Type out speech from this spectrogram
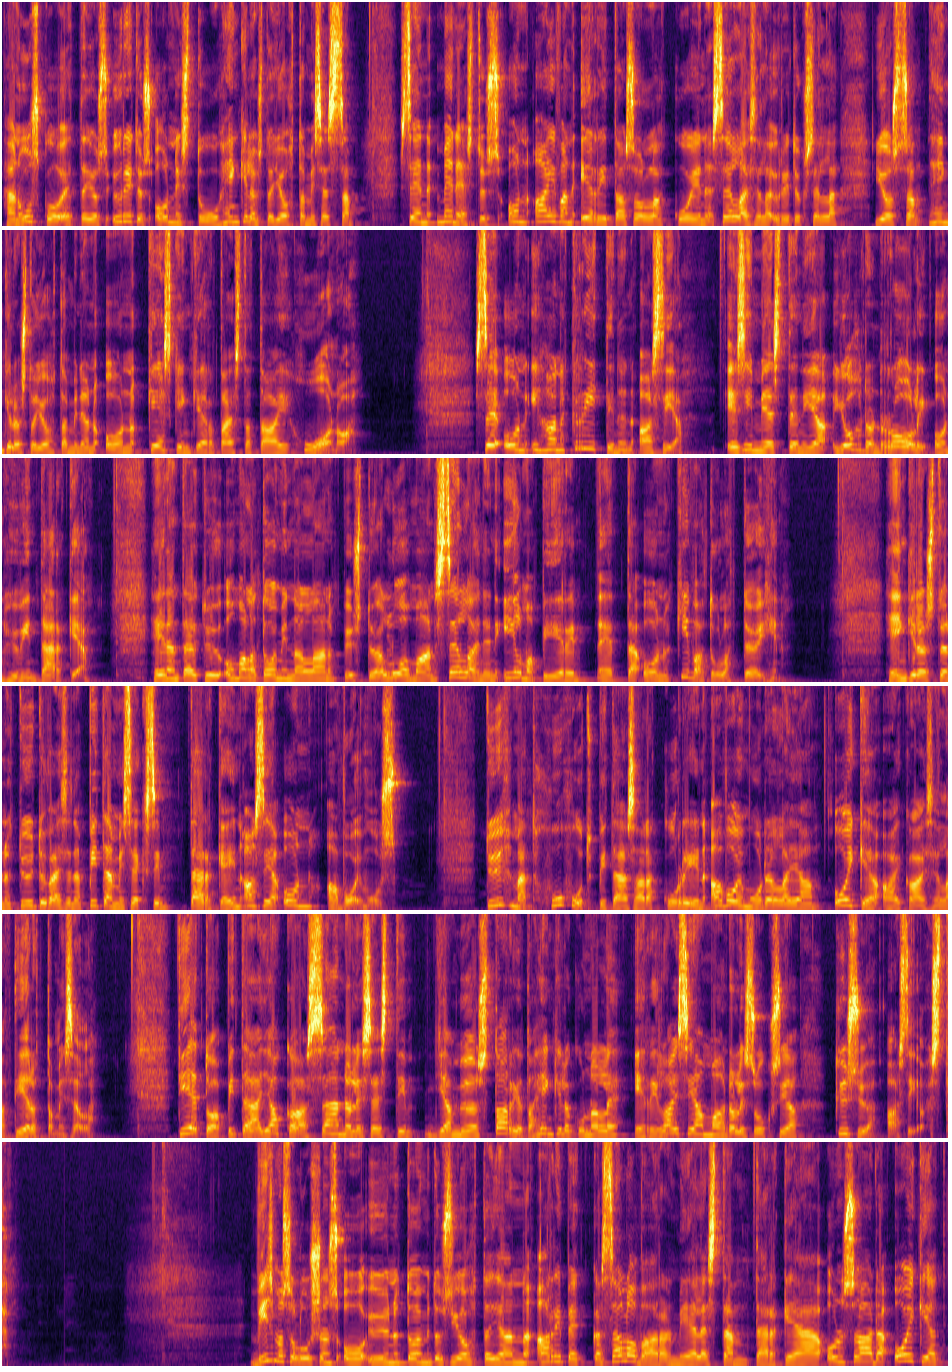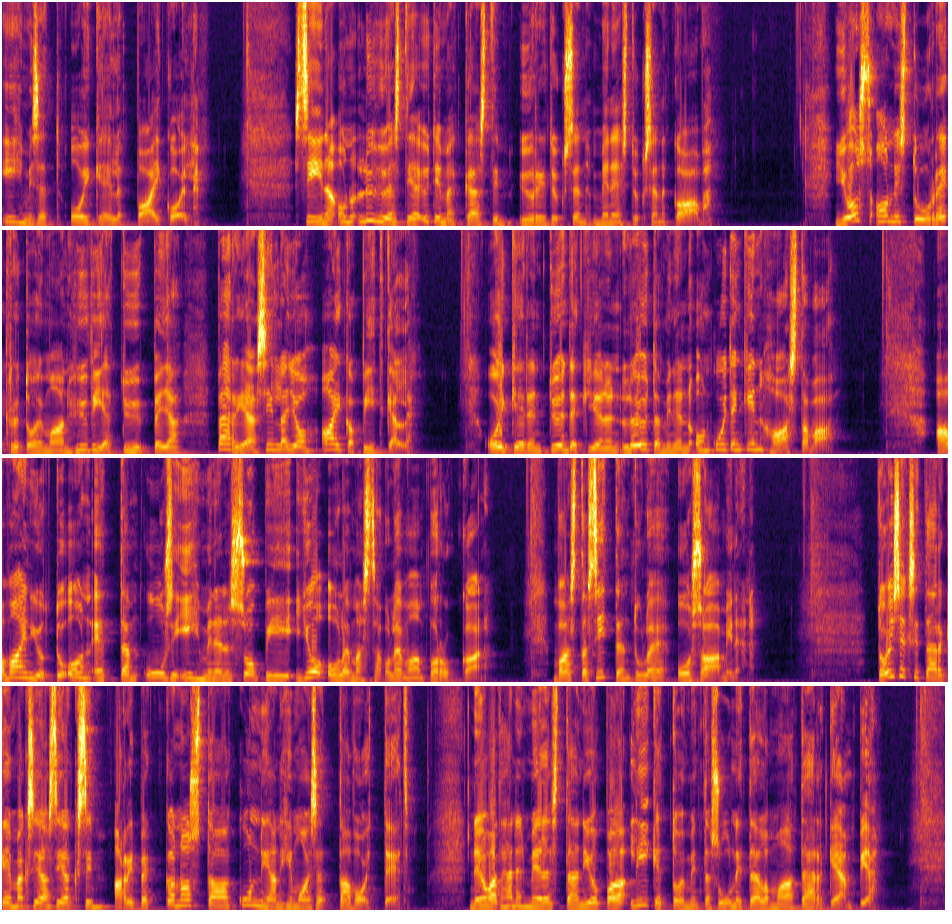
hän uskoo, että jos yritys onnistuu henkilöstöjohtamisessa, sen menestys on aivan eri tasolla kuin sellaisella yrityksellä, jossa henkilöstöjohtaminen on keskinkertaista tai huonoa. Se on ihan kriittinen asia. Esimiesten ja johdon rooli on hyvin tärkeä. Heidän täytyy omalla toiminnallaan pystyä luomaan sellainen ilmapiiri, että on kiva tulla töihin. Henkilöstön tyytyväisenä pitämiseksi tärkein asia on avoimuus. Tyhmät huhut pitää saada kuriin avoimuudella ja oikea-aikaisella tiedottamisella. Tietoa pitää jakaa säännöllisesti ja myös tarjota henkilökunnalle erilaisia mahdollisuuksia kysyä asioista. Visma Solutions Oyn toimitusjohtajan Ari-Pekka Salovaaran mielestä tärkeää on saada oikeat ihmiset oikeille paikoille. Siinä on lyhyesti ja ytimekkäästi yrityksen menestyksen kaava. Jos onnistuu rekrytoimaan hyviä tyyppejä, pärjää sillä jo aika pitkälle. Oikeiden työntekijöiden löytäminen on kuitenkin haastavaa. Avainjuttu on, että uusi ihminen sopii jo olemassa olevaan porukkaan. Vasta sitten tulee osaaminen. Toiseksi tärkeimmäksi asiaksi Ari-Pekka nostaa kunnianhimoiset tavoitteet. Ne ovat hänen mielestään jopa liiketoimintasuunnitelmaa tärkeämpiä.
